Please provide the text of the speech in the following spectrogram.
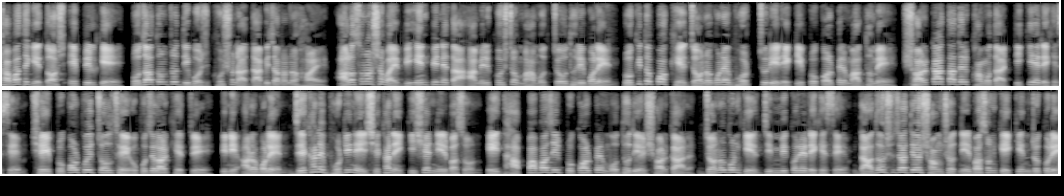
সভা থেকে দশ এপ্রিলকে প্রজাতন্ত্র দিবস ঘোষণার দাবি জানানো হয়। আলোচনা সভায় বিএনপি নেতা আমির খসরু মাহমুদ চৌধুরী বলেন, প্রকৃতপক্ষে জনগণের ভোট চুরির একটি প্রকল্পের মাধ্যমে সরকার তাদের ক্ষমতা টিকিয়ে রেখেছে। সেই প্রকল্পই চলছে উপজেলার ক্ষেত্রে। তিনি আরও বলেন, যেখানে ভোটই নেই সেখানে কিসের নির্বাচন? এই ধাপ্পাবাজির প্রকল্পের মধ্য দিয়ে সরকার জনগণকে জিম্মি করে রেখেছে। দ্বাদশ জাতীয় সংসদ নির্বাচনকে কেন্দ্র করে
